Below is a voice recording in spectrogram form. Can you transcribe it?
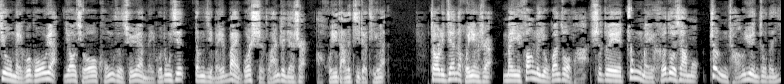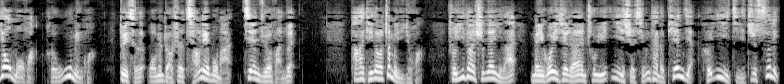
就美国国务院要求孔子学院美国中心登记为外国使团这件事儿啊，回答了记者提问。赵立坚的回应是：美方的有关做法是对中美合作项目正常运作的妖魔化和污名化，对此我们表示强烈不满，坚决反对。他还提到了这么一句话：说一段时间以来，美国一些人出于意识形态的偏见和一己之私利，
